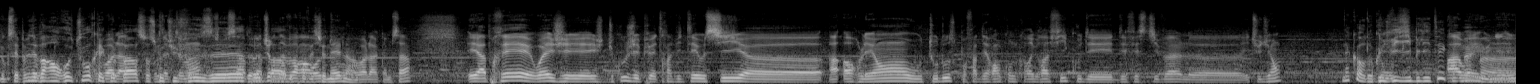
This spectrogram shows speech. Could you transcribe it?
Donc ça permet d'avoir un retour quelque Voilà, part sur ce que tu faisais, C'est un de peu dur d'avoir un retour, voilà, comme ça. Et après, ouais, j'ai, du coup, j'ai pu être invité aussi à Orléans ou Toulouse pour faire des rencontres chorégraphiques ou des, des festivals étudiants. D'accord, donc une visibilité quand ah même, Ouais, une, euh,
